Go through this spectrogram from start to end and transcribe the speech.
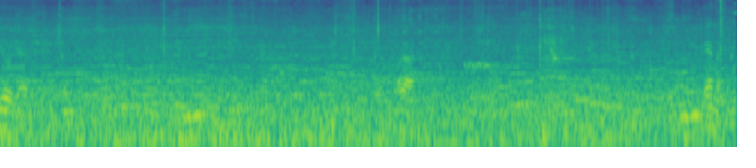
You again. Okay. Damn it.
